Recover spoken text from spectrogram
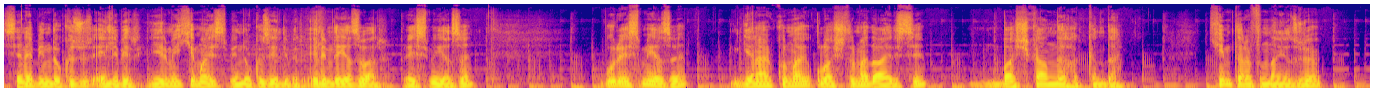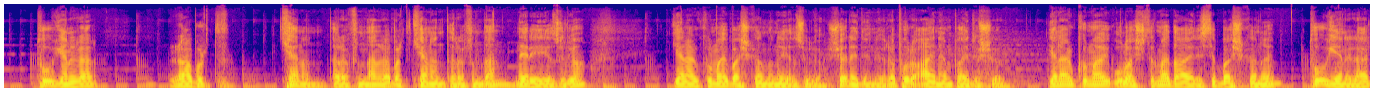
Sene 1951. 22 Mayıs 1951. Elimde yazı var. Resmi yazı. Bu resmi yazı Genelkurmay Ulaştırma Dairesi Başkanlığı hakkında. Kim tarafından yazılıyor? Tuğ General Robert Cannon tarafından, Robert Cannon tarafından nereye yazılıyor? Genelkurmay Başkanlığı'na yazılıyor. Şöyle deniyor, raporu aynen paylaşıyorum. Genelkurmay Ulaştırma Dairesi Başkanı Tuğ General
